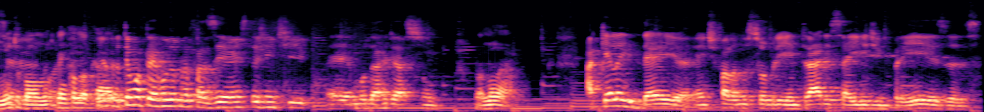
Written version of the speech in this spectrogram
muito é bom, muito bem colocado. Eu, eu, tenho uma pergunta para fazer antes da gente é, mudar de assunto. Vamos lá. Aquela ideia, a gente falando sobre entrar e sair de empresas,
